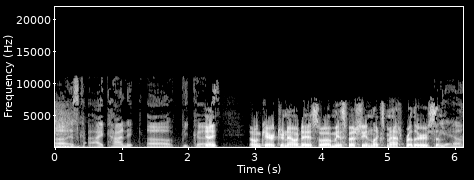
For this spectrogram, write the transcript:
Uh, it's iconic uh, because Yeah, Own character nowadays. So I mean, especially in like Smash Brothers, and yeah,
